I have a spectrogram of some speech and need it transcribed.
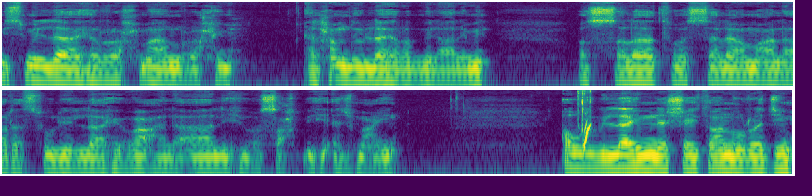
بسم الله الرحمن الرحيم الحمد لله رب العالمين والصلاة والسلام على رسول الله وعلى آله وصحبه أجمعين أعوذ بالله من الشيطان الرجيم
